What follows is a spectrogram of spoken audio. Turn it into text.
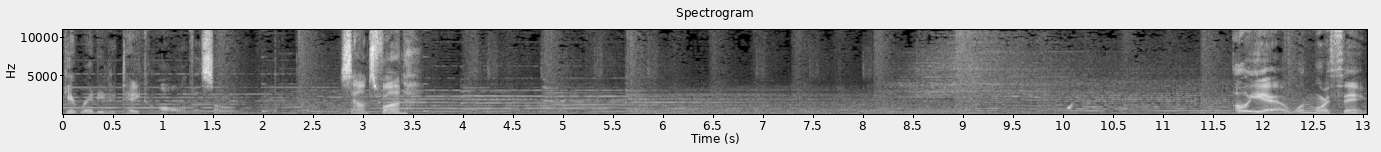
get ready to take all of us on. Sounds fun. Oh, yeah, one more thing.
